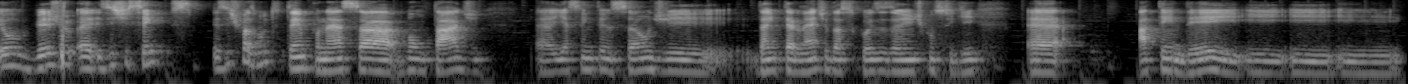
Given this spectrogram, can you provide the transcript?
eu vejo, é, existe sempre, existe faz muito tempo né, essa vontade é, e essa intenção de da internet das coisas a gente conseguir é, atender e, e,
